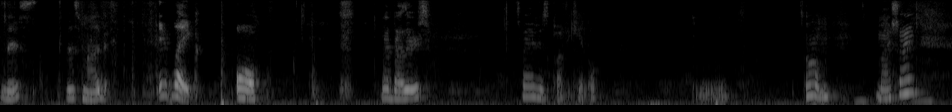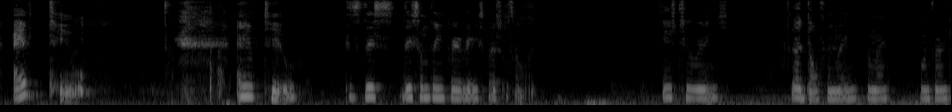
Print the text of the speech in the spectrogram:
This, this mug, it like, oh, my brother's side, his coffee candle. Um, my side, I have two. I have two. Because there's, there's something for a very special someone. These two rings. a dolphin ring for my one friend.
